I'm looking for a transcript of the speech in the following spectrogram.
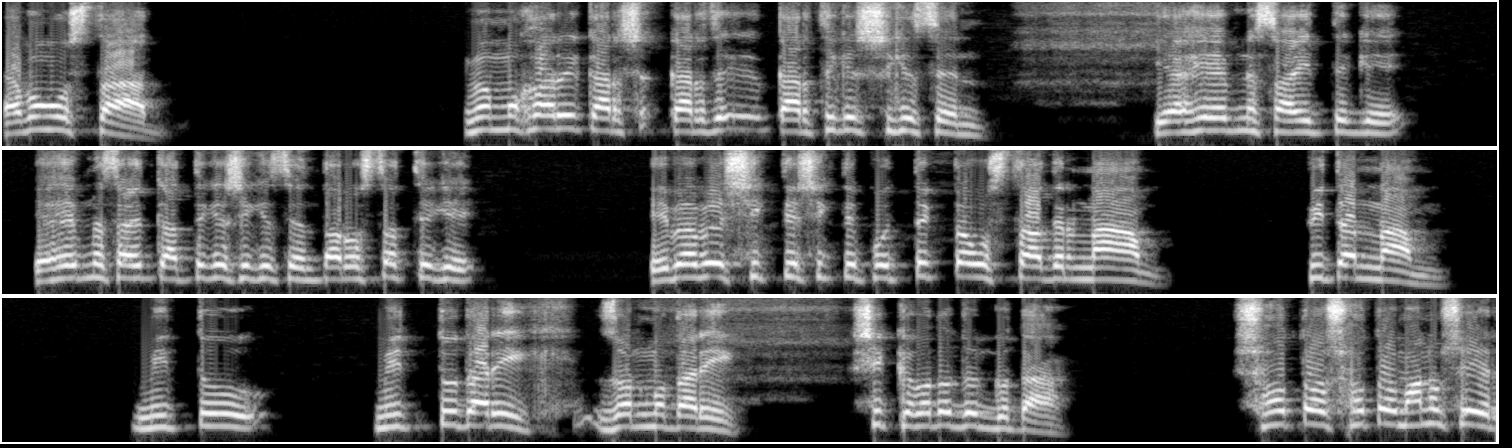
এবং ওস্তাদ। ইমাম মুখারি কার থেকে শিখেছেন? ইয়াহে সাহিদ থেকে। ইয়াহেবনে সাহিদ কার থেকে শিখেছেন? তার ওস্তাদ থেকে। এভাবে শিখতে শিখতে প্রত্যেকটা ওস্তাদের নাম, পিতার নাম, মৃত্যু মৃত্যু তারিখ, জন্ম তারিখ, শিক্ষাগত যোগ্যতা, শত শত মানুষের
